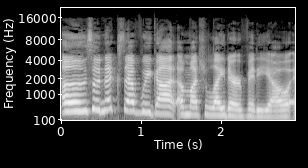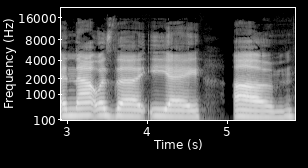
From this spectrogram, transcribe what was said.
um, so next up, we got a much lighter video, and that was the EA um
